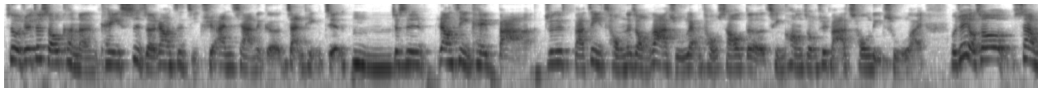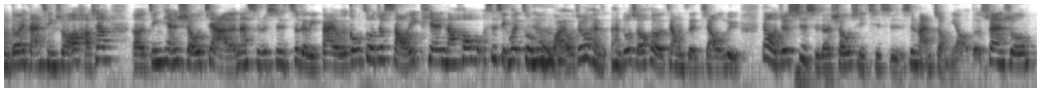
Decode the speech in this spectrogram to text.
所以我觉得这时候可能可以试着让自己去按下那个暂停键，嗯，就是让自己可以把，就是把自己从那种蜡烛两头烧的情况中去把它抽离出来。我觉得有时候，虽然我们都会担心说，哦，好像呃今天休假了，那是不是这个礼拜我的工作就少一天，然后事情会做不完？我就很很多时候会有这样子的焦虑。但我觉得适时的休息其实是蛮重要的。虽然说，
